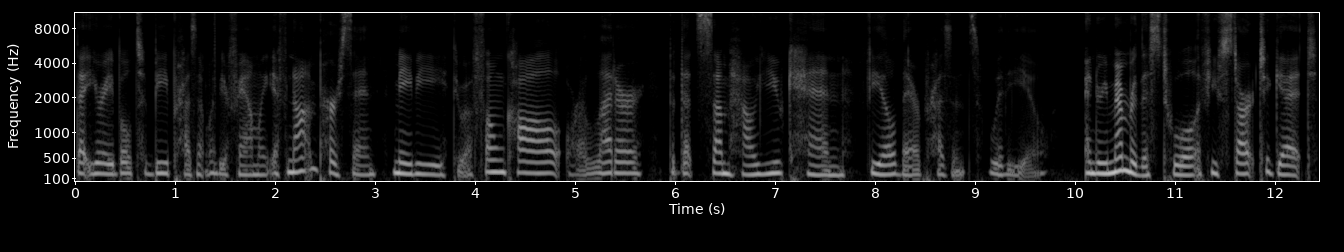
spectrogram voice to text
that you're able to be present with your family, if not in person, maybe through a phone call or a letter, but that somehow you can feel their presence with you. And remember this tool if you start to get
